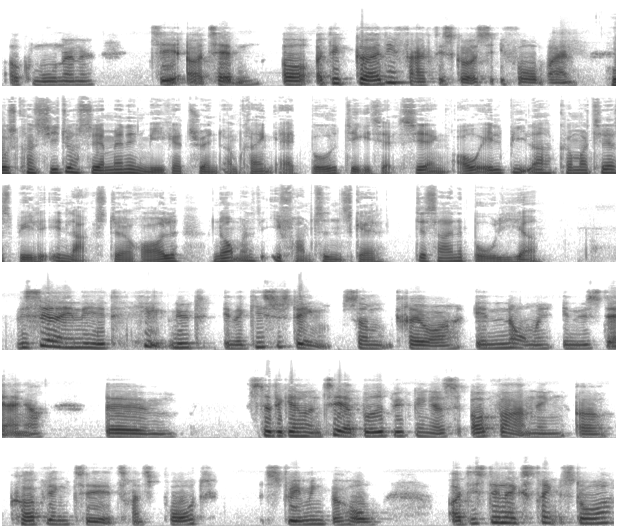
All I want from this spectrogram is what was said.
og kommunerne til at tage den. Og, og det gør de faktisk også i forvejen. Hos Concito ser man en megatrend omkring, at både digitalisering og elbiler kommer til at spille en langt større rolle, når man i fremtiden skal designe boliger. Vi ser ind i et helt nyt energisystem, som kræver enorme investeringer, øhm, så det kan håndtere både bygningers opvarmning og kobling til transport, streamingbehov. Og det stiller ekstremt store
